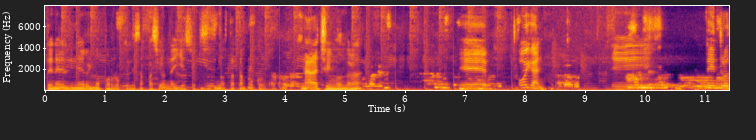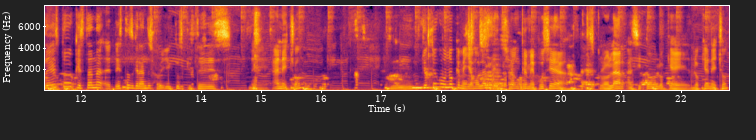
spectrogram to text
tener el dinero y no por lo que les apasiona y eso pues, no está tampoco nada chingón, ¿verdad? Eh, oigan, eh, dentro de esto que están, de estos grandes proyectos que ustedes eh, han hecho, mm, yo tengo uno que me llamó la atención, que me puse a scrollar así todo lo que, lo que han hecho.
